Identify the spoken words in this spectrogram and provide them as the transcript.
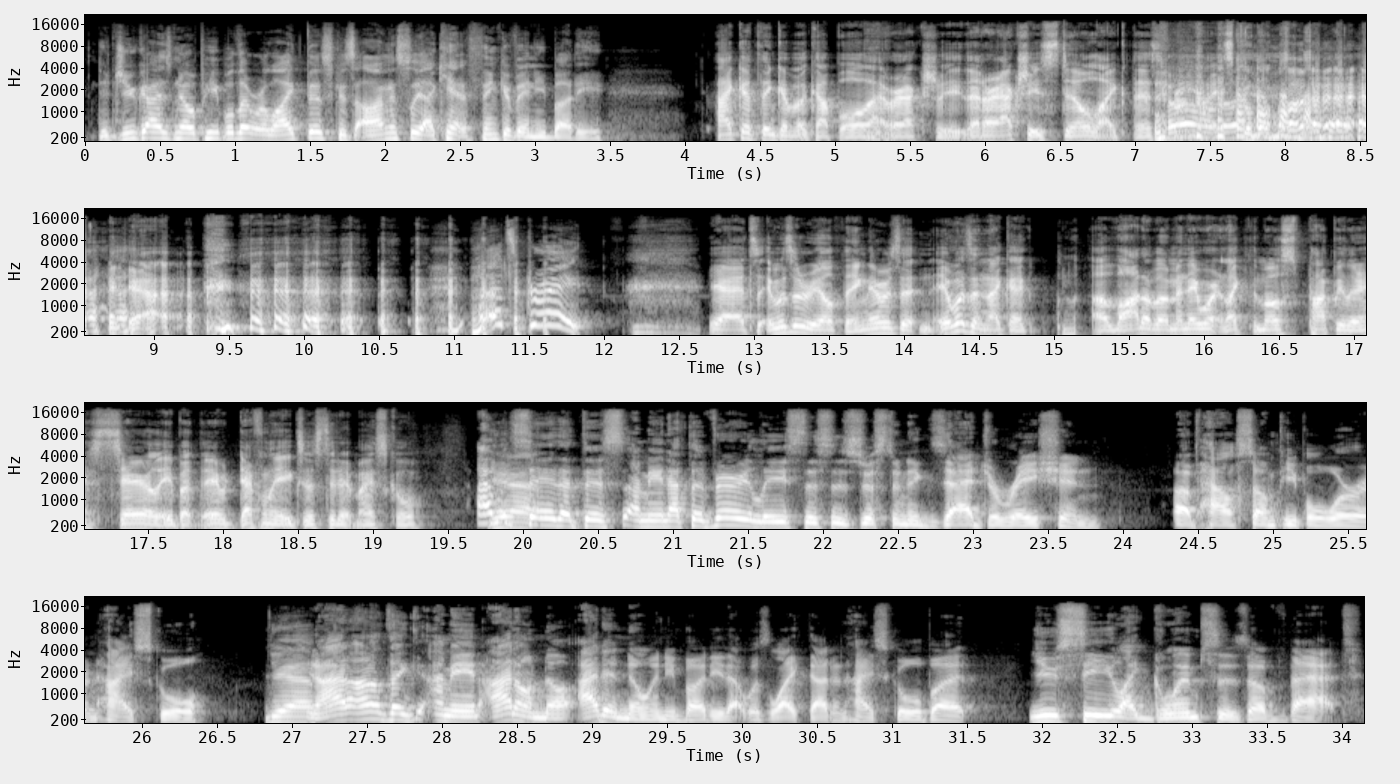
Did you guys know people that were like this? Because honestly, I can't think of anybody. I could think of a couple that were actually that are actually still like this from oh. high school. yeah, That's great. yeah. It's, it was a real thing. There was a. It wasn't like a a lot of them, and they weren't like the most popular necessarily, but they definitely existed at my school. I would say that this. I mean, at the very least, this is just an exaggeration of how some people were in high school. Yeah. And I, I don't think. I mean, I don't know. I didn't know anybody that was like that in high school, but you see like glimpses of that.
